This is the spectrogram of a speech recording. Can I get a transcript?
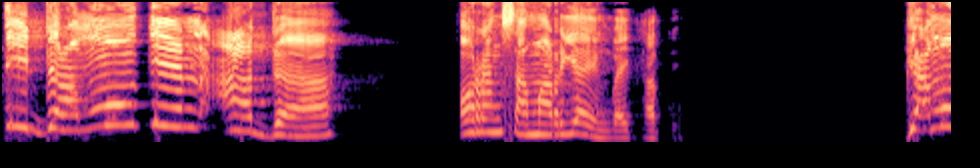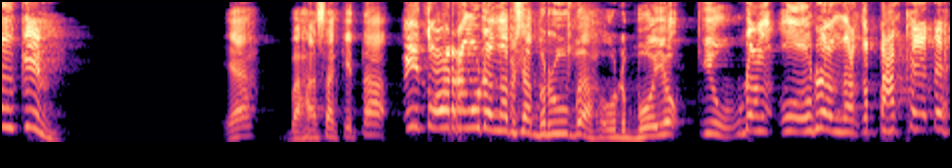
tidak mungkin ada orang Samaria yang baik hati. Gak mungkin. Ya, bahasa kita itu orang udah nggak bisa berubah, udah boyok Q, udah udah nggak kepake deh.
